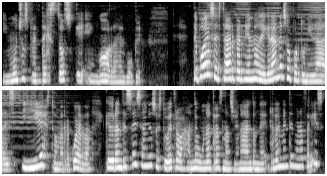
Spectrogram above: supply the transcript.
y muchos pretextos que engordan el bucle. Te puedes estar perdiendo de grandes oportunidades y esto me recuerda que durante seis años estuve trabajando en una transnacional donde realmente no era feliz.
